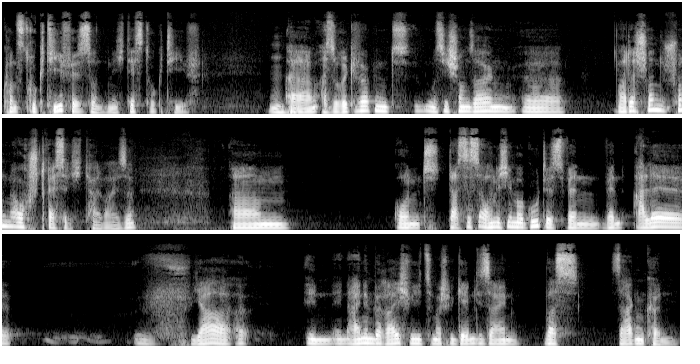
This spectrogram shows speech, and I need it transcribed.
konstruktiv ist und nicht destruktiv. Mhm. Ähm, also rückwirkend muss ich schon sagen, äh, war das schon, schon auch stressig teilweise. Ähm, und dass es auch nicht immer gut ist, wenn, wenn alle ja, in, in einem Bereich wie zum Beispiel Game Design was sagen können.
